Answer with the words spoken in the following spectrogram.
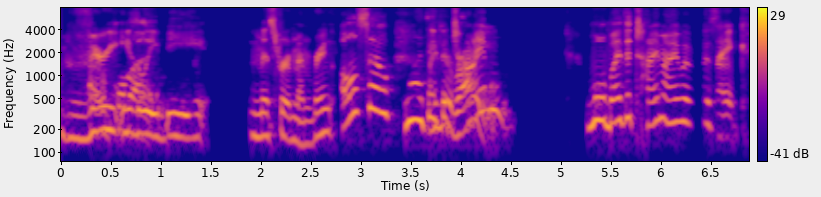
very easily be misremembering. Also, No, I by think the you're right. time well by the time i was like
